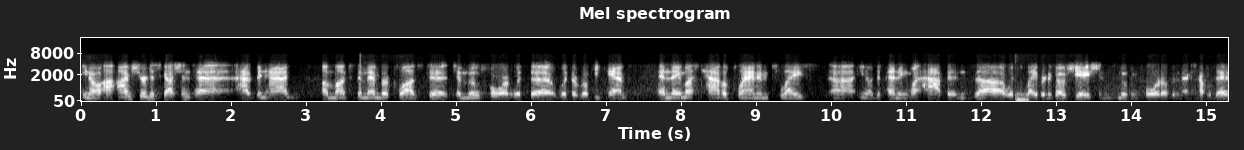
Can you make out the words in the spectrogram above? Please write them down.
you know, I, am sure discussions ha- have been had amongst the member clubs to, to move forward with the with the rookie camps, and they must have a plan in place. Uh, you know, depending what happens uh, with the labor negotiations moving forward over the next couple of days.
